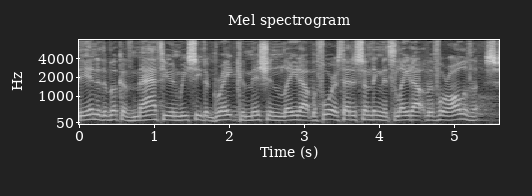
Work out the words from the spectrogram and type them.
the end of the book of Matthew and we see the Great Commission laid out before us, that is something that's laid out before all of us.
